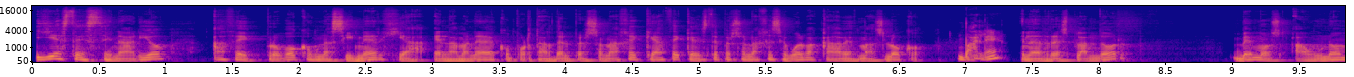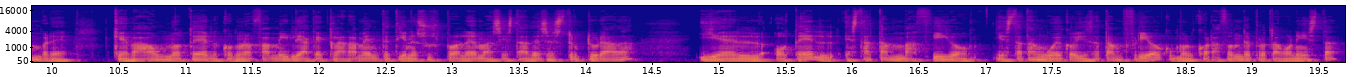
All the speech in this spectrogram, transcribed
y este escenario hace, provoca una sinergia en la manera de comportar del personaje que hace que este personaje se vuelva cada vez más loco. ¿Vale? En el resplandor vemos a un hombre que va a un hotel con una familia que claramente tiene sus problemas y está desestructurada, y el hotel está tan vacío y está tan hueco y está tan frío como el corazón del protagonista,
